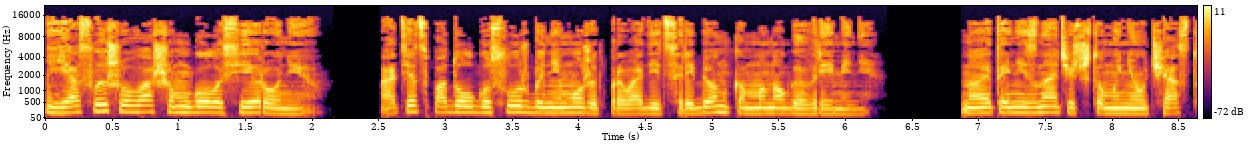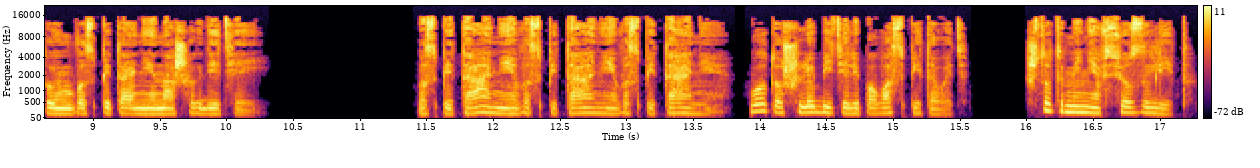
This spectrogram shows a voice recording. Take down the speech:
«Я слышу в вашем голосе иронию. Отец по долгу службы не может проводить с ребенком много времени. Но это не значит, что мы не участвуем в воспитании наших детей. Воспитание, воспитание, воспитание. Вот уж любители повоспитывать. Что-то меня все злит.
